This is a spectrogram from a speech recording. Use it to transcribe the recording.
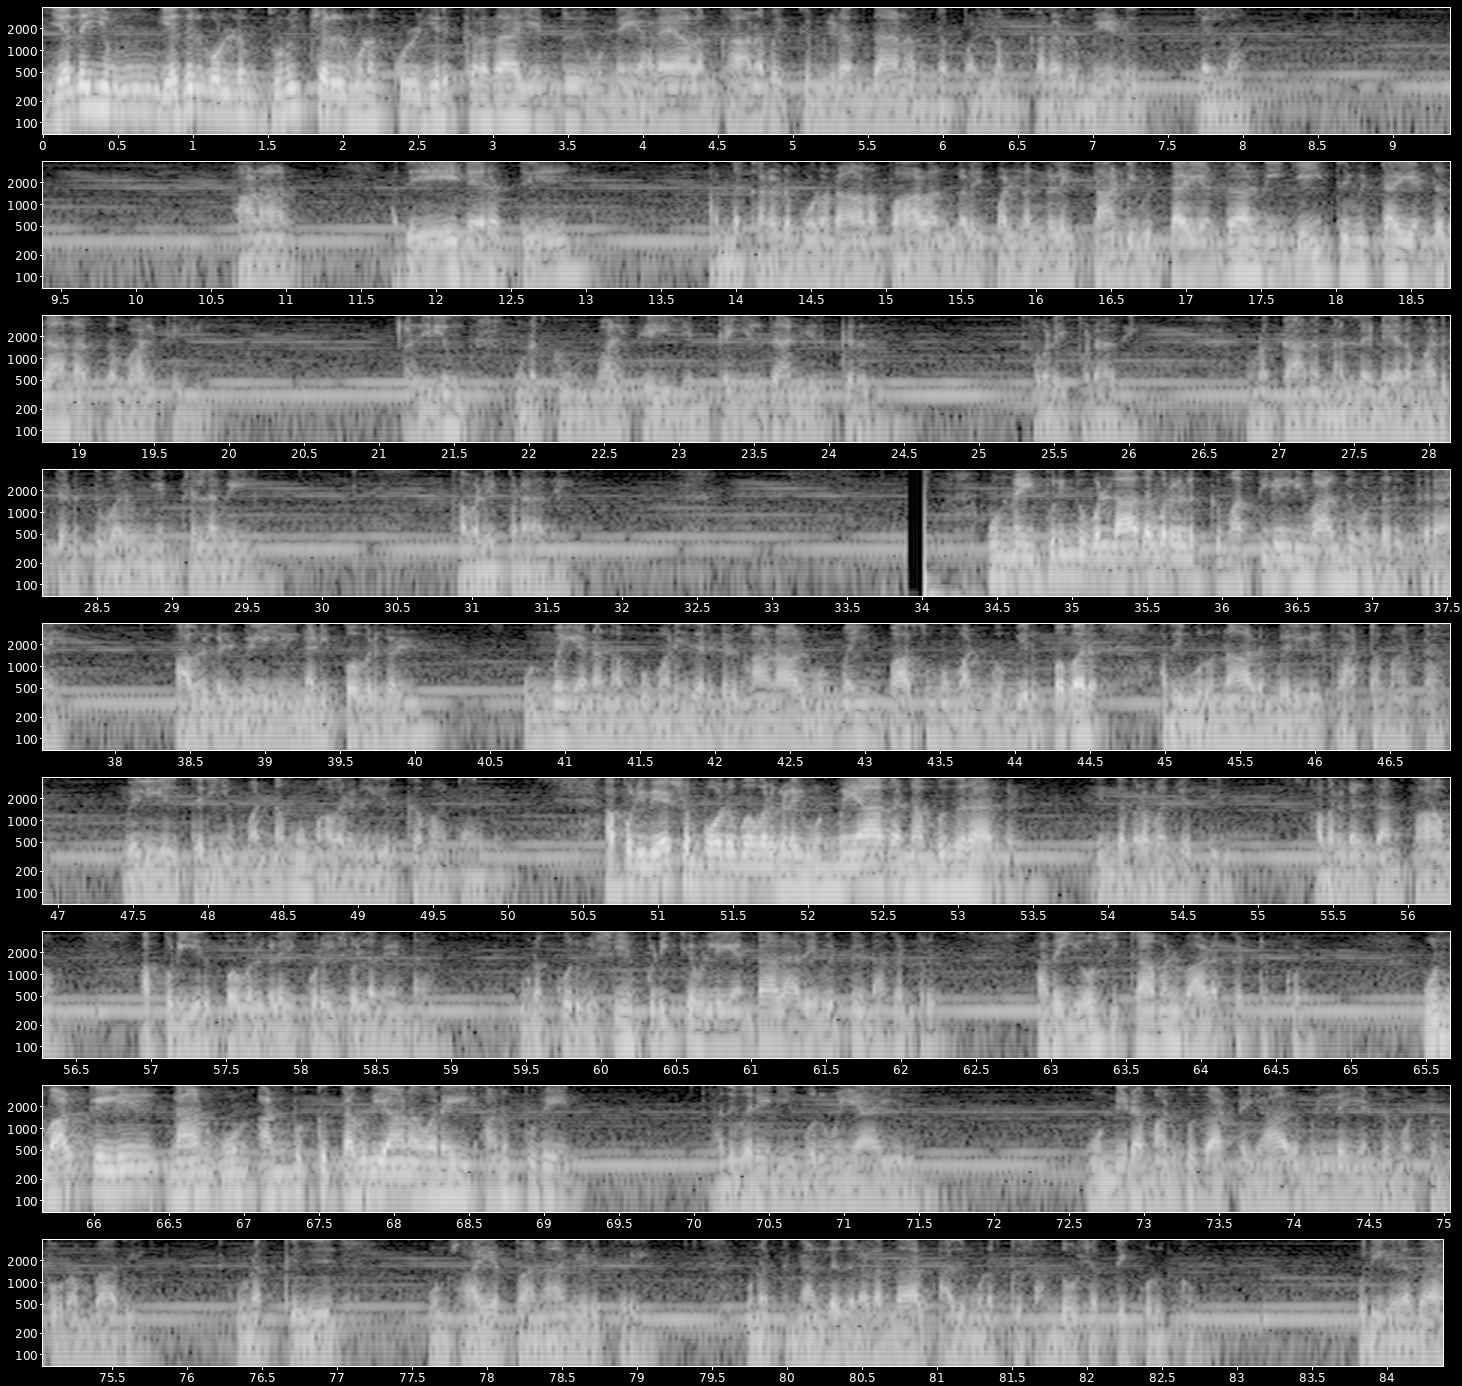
எதையும் எதிர்கொள்ளும் துணிச்சல் உனக்குள் இருக்கிறதா என்று உன்னை அடையாளம் காண வைக்கும் இடம்தான் அந்த பள்ளம் கரடு மேடு எல்லாம். ஆனால் அதே நேரத்தில் அந்த கரடு கரடுமுரடான பாலங்களை பள்ளங்களை தாண்டி விட்டாய் என்றால் நீ ஜெயித்து விட்டாய் என்றுதான் அர்த்தம் வாழ்க்கையில். அதிலும் உனக்கு உன் வாழ்க்கை என் கையில் தான் இருக்கிறது. கவலைப்படாதே. உனக்கான நல்ல நேரம் அடுத்தடுத்து வரும் என் செல்லமே கவலைப்படாதே. உன்னை புரிந்து கொள்ளாதவர்களுக்கு மத்தியில் நீ வாழ்ந்து கொண்டிருக்கிறாய். அவர்கள் வெளியில் நடிப்பவர்கள் உண்மை என நம்பும் மனிதர்கள் ஆனால் உண்மையும் பாசமும் அன்பும் இருப்பவர் அதை ஒரு நாளும் வெளியில் காட்ட மாட்டார். வெளியில் தெரியும் வண்ணமும் அவர்கள் இருக்க மாட்டார்கள். அப்படி வேஷம் போடுபவர்களை உண்மையாக நம்புகிறார்கள். இந்த பிரபஞ்சத்தில் அவர்கள்தான் பாவம். அப்படி இருப்பவர்களை குறை சொல்ல வேண்டாம். உனக்கு ஒரு விஷயம் பிடிக்கவில்லை என்றால் அதை விட்டு நகன்று. அதை யோசிக்காமல் வாழ கற்றுக்கொள். உன் வாழ்க்கையில் நான் உன் அன்புக்கு தகுதியானவரை அனுப்புவேன். அதுவரை நீ பொறுமையாயிரு. உன்னிடம் அன்பு காட்ட யாரும் இல்லை என்று மட்டும் புறம்பாதே. உனக்கு உன் சாயப்பா நான் இருக்கிறேன். உனக்கு நல்லது நடந்தால் அது உனக்கு சந்தோஷத்தை கொடுக்கும். புரிகிறதா?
